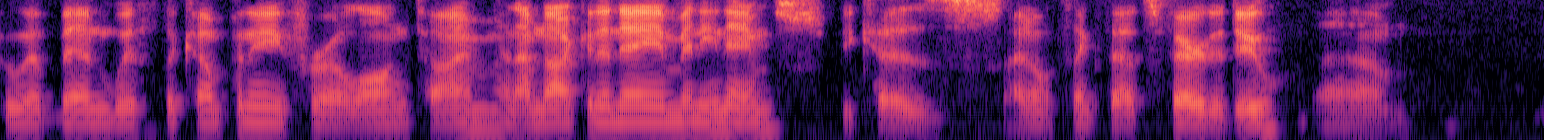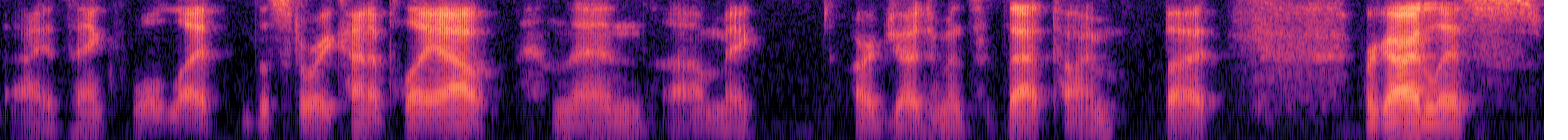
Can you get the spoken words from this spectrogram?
who have been with the company for a long time. And I'm not going to name any names because I don't think that's fair to do. Um, I think we'll let the story kind of play out and then uh, make our judgments at that time. But regardless,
